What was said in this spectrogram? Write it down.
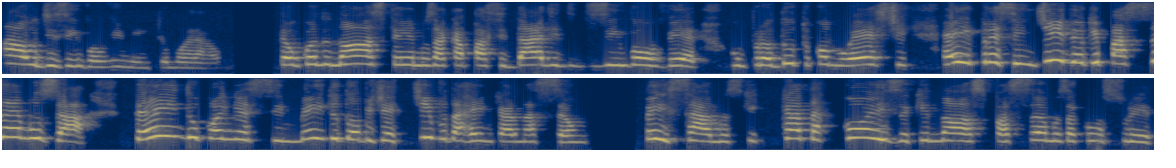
ao desenvolvimento moral. Então, quando nós temos a capacidade de desenvolver um produto como este, é imprescindível que passemos a, tendo conhecimento do objetivo da reencarnação, pensarmos que cada coisa que nós passamos a construir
